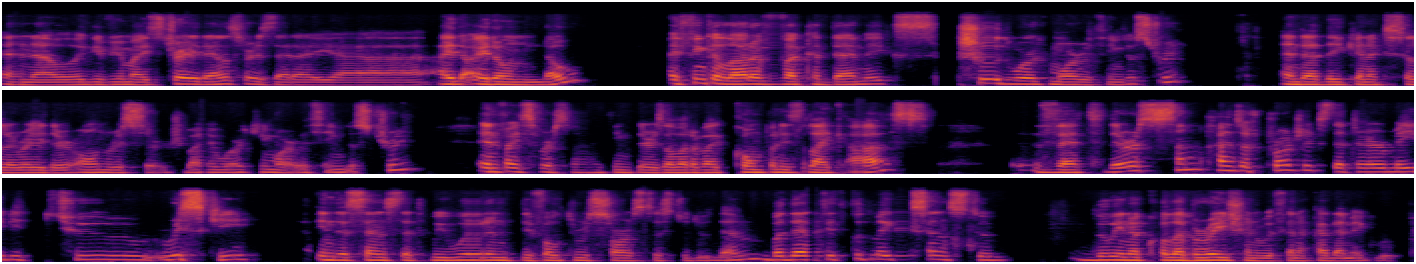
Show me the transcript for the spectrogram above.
And I will give you my straight answer is that I, uh, I, I don't know. I think a lot of academics should work more with industry and that they can accelerate their own research by working more with industry and vice versa i think there's a lot of like companies like us that there are some kinds of projects that are maybe too risky in the sense that we wouldn't devote resources to do them but that it could make sense to do in a collaboration with an academic group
